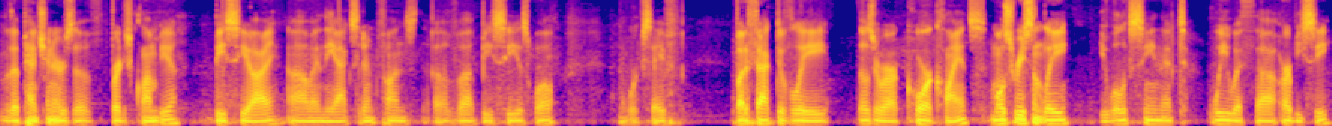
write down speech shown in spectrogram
the pensioners of British Columbia, BCI, um, and the accident funds of uh, BC as well. WorkSafe. But effectively, those are our core clients. Most recently, you will have seen that we with uh, RBC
